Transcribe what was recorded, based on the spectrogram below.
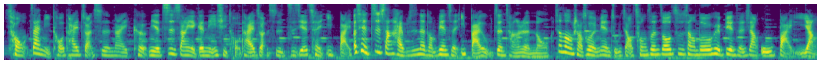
从在你投胎转世的那一刻，你的智商也跟你一起投胎转世，直接乘一百，而且智商还不是那种变成一百五正常人哦，像这种小说里面的主角重生之后智商都会变成像五百一样，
